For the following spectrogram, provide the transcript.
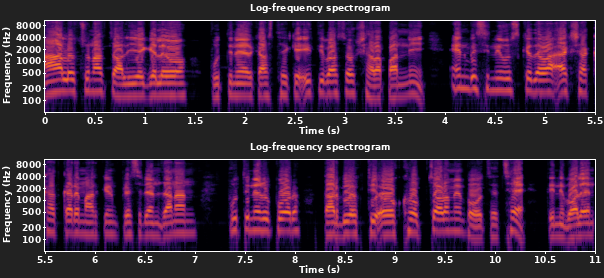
আলোচনা চালিয়ে গেলেও পুতিনের কাছ থেকে ইতিবাচক সাড়া পাননি। এনবিসি নিউজকে দেওয়া এক সাক্ষাৎকারে মার্কিন প্রেসিডেন্ট জানান, পুতিনের উপর তার বিরক্তি ও ক্ষোভ চরমে পৌঁছেছে। তিনি বলেন,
